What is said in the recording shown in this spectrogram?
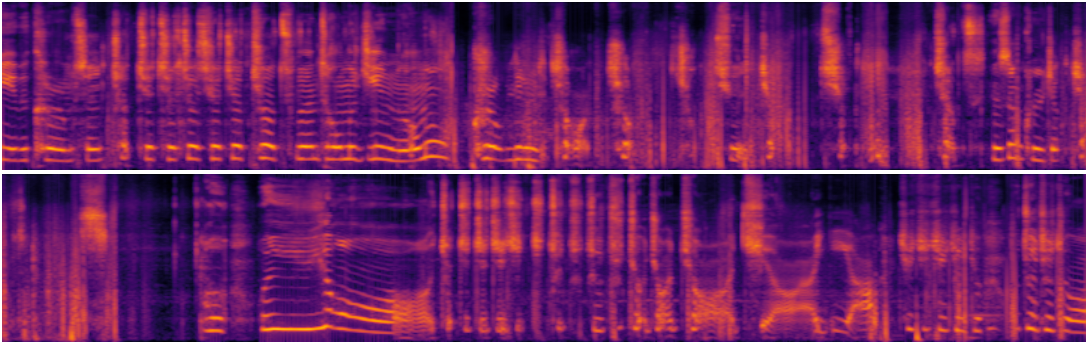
Diye bir kırarım seni. Çat çat çat çat çat çat çat. Ben tamirciyim ama kırabilirim de. Çat çat çat şöyle çat çat çat. Ne zaman kırılacak çat. Oh, ya. Çat çat çat çat çat çat çat çat çat çat çat çat ya. Çat çat çat çat çat çat çat çat çat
